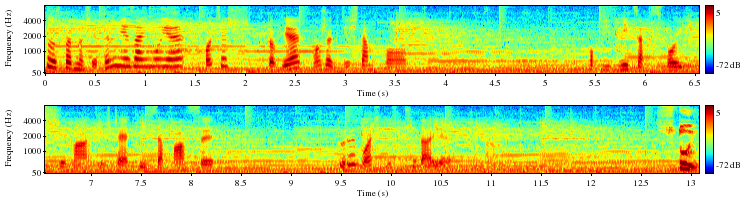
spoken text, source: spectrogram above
To już pewno się tym nie zajmuje, chociaż kto wie, może gdzieś tam po, po piwnicach swoich trzyma jeszcze jakieś zapasy, które właśnie sprzedaje Stój!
